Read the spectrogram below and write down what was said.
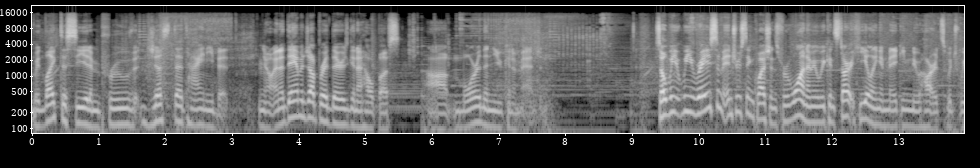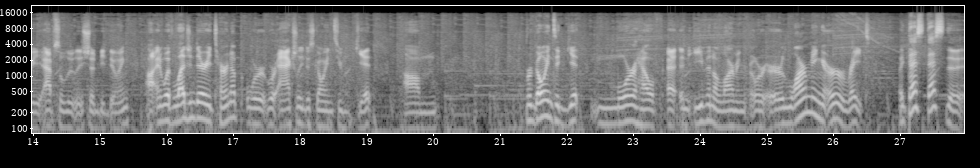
we'd like to see it improve just a tiny bit. You know, and a damage up right there is going to help us uh, more than you can imagine. So we, we raised some interesting questions. For one, I mean, we can start healing and making new hearts, which we absolutely should be doing. Uh, and with Legendary Turnip, we're, we're actually just going to get... Um, we're going to get more health at an even alarming or, or alarming-er rate. Like, that's, that's the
